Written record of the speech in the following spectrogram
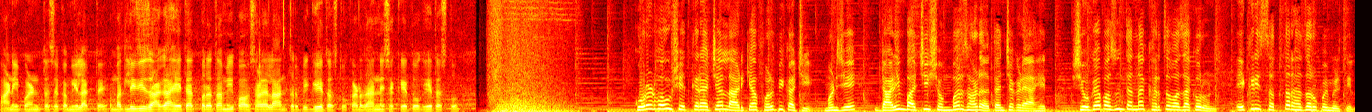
पाणी पण तसं कमी लागतंय. मधली जी जागा आहे त्यात परत आम्ही पावसाळ्याला आंतरपीक घेत असतो. कडधान्य शक्यतो घेत असतो. कोरडवाहू शेतकऱ्याच्या लाडक्या फळपिकाची म्हणजे डाळिंबाची शंभर झाडं त्यांच्याकडे आहेत. शेवग्यापासून त्यांना खर्च वजा करून एकरी सत्तर हजार रुपये मिळतील.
